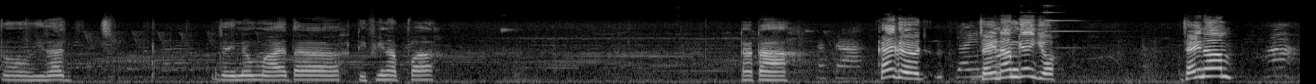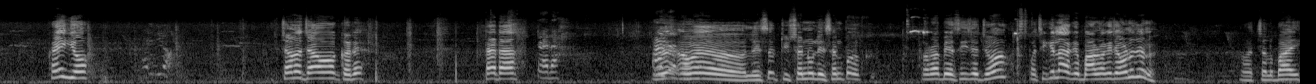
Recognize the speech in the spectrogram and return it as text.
તો વિરાજ જઈને આવ્યા હતા ટિફિન આપવા. ટાટા. કઈ ગયો? જૈનામ ક્યાં ગયો? જૈનામ કઈ ગયો? ચાલો જાઓ ઘરે. ટાટા. હવે હવે લેસન ટ્યુશનનું લેસન કરવા બેસી જજો પછી કેટલા વાગે? બાર વાગે જવાનું છે ને? હા ચલો બાય.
